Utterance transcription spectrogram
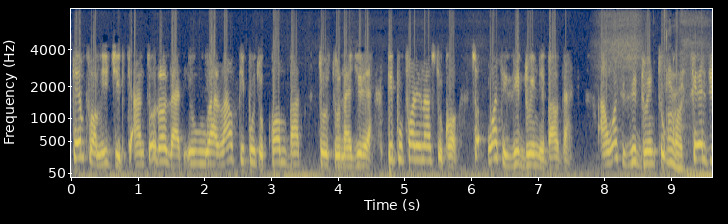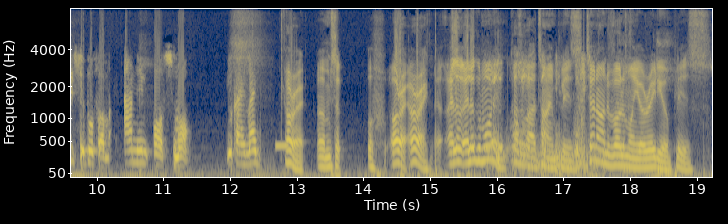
came from Egypt and told us that he will allow people to come back to, to Nigeria, people, foreigners to come. So what is he doing about that? And what is he doing to curtail these people from harming us more? You can imagine. All right. Um. So. oh, all right. All right. Hello. Hello. Good morning. Because of our time, please turn down the volume on your radio, please.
